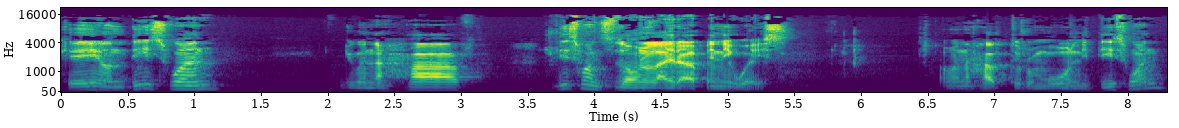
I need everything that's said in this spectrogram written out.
Okay, on this one, you're gonna have, these ones don't light up anyways. I'm gonna have to remove only this one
